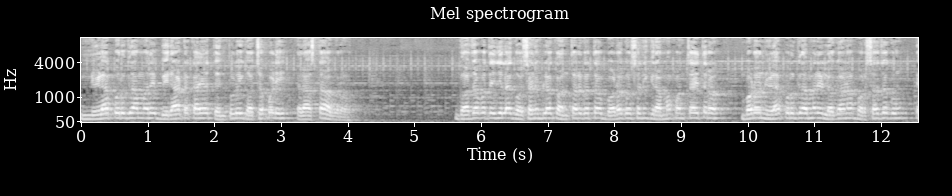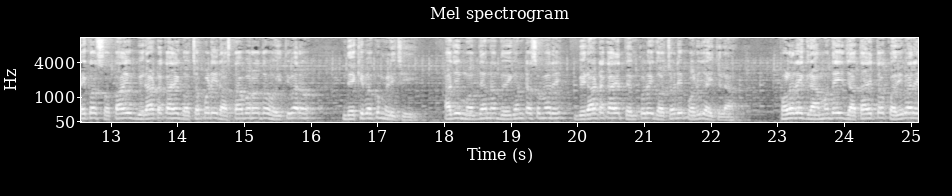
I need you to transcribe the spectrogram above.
ନୀଳାପୁର ଗ୍ରାମରେ ବିରାଟକାୟ ତେନ୍ତୁଳି ଗଛ ପଡ଼ି ରାସ୍ତା ଅବରୋଧ। ଗଜପତି ଜିଲ୍ଲା ଗୋସାଣୀ ବ୍ଲକ ଅନ୍ତର୍ଗତ ବଡ଼ ଗୋସାଣୀ ଗ୍ରାମ ପଞ୍ଚାୟତର ବଡ଼ ନୀଳାପୁର ଗ୍ରାମରେ ଲଗାଣ ବର୍ଷା ଯୋଗୁଁ ଏକ ଶତାୟୁ ବିରାଟକାୟ ଗଛ ପଡ଼ି ରାସ୍ତା ଅବରୋଧ ହୋଇଥିବାର ଦେଖିବାକୁ ମିଳିଛି। ଆଜି ମଧ୍ୟାହ୍ନ ଦୁଇ ଘଣ୍ଟା ସମୟରେ ବିରାଟକାୟ ତେନ୍ତୁଳି ଗଛଟି ପଡ଼ିଯାଇଥିଲା ଫଳରେ ଗ୍ରାମ ଦେଇ ଯାତାୟାତ କରିବାରେ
